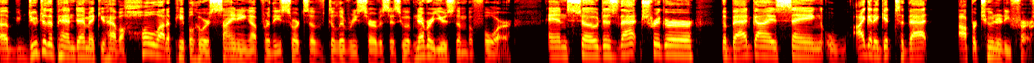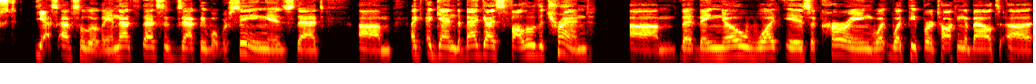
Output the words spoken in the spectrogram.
uh, due to the pandemic, you have a whole lot of people who are signing up for these sorts of delivery services who have never used them before, and so does that trigger the bad guys saying, "I got to get to that opportunity first? Yes, absolutely, and that's that's exactly what we're seeing is that um, again the bad guys follow the trend um, that they know what is occurring, what what people are talking about, uh,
